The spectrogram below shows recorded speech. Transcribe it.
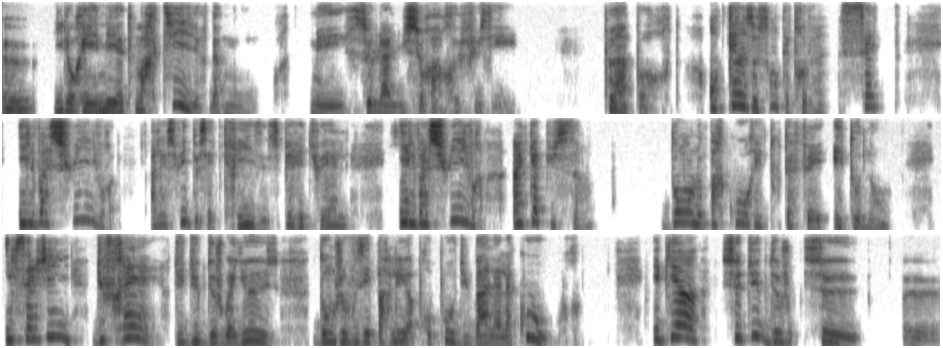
euh, il aurait aimé être martyr d'amour, mais cela lui sera refusé. Peu importe. En 1587, il va suivre, à la suite de cette crise spirituelle, il va suivre un capucin dont le parcours est tout à fait étonnant. Il s'agit du frère du duc de Joyeuse dont je vous ai parlé à propos du bal à la cour. Eh bien, ce duc ce euh,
